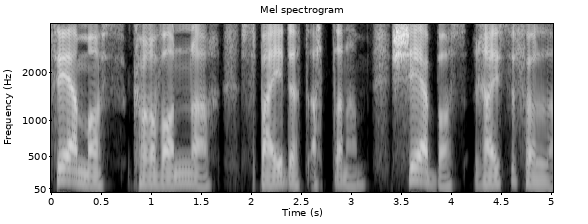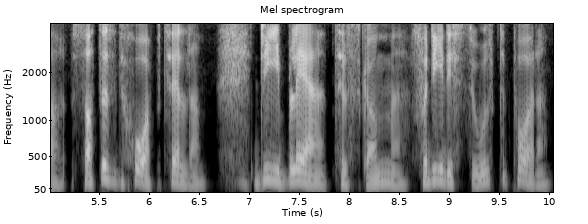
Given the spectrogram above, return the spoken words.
Temas karavaner speidet etter dem, Shebas reisefølger satte sitt håp til dem, de ble til skamme fordi de stolte på dem.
